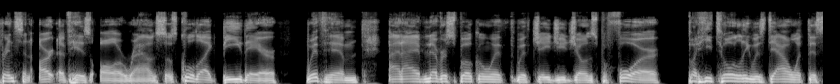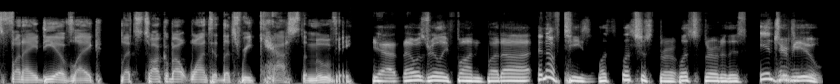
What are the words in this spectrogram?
prints and art of his all around. So it's cool to like be there with him. And I have never spoken with with JG Jones before, but he totally was down with this fun idea of like, let's talk about Wanted, let's recast the movie. Yeah, that was really fun. But uh enough teasing. Let's let's just throw let's throw to this interview.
